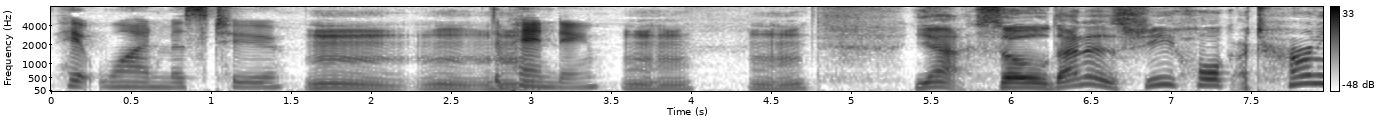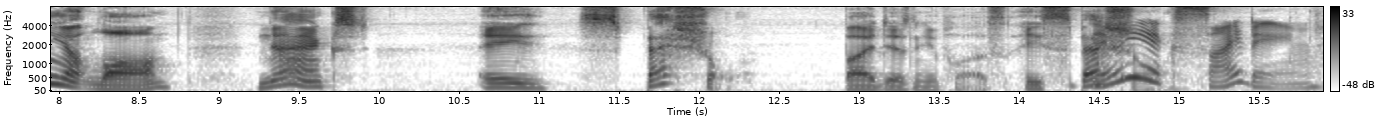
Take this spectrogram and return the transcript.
hit one, miss two, Mm, mm, depending. yeah, so that is She Hulk Attorney at Law. Next, a special by Disney Plus. A special. Very exciting.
